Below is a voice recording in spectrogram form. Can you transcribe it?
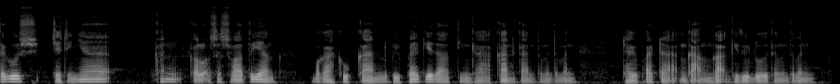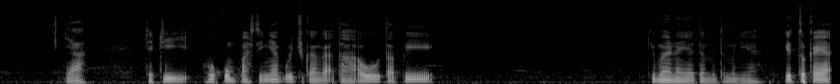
Terus jadinya kan kalau sesuatu yang meragukan lebih baik kita tinggalkan kan teman-teman daripada enggak-enggak gitu loh teman-teman. Ya, jadi hukum pastinya aku juga nggak tahu tapi gimana ya teman-teman ya? Itu kayak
